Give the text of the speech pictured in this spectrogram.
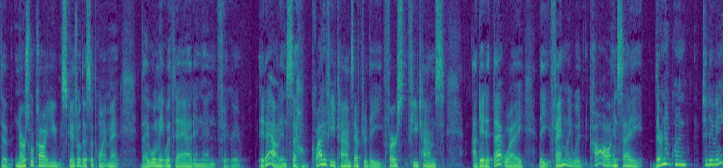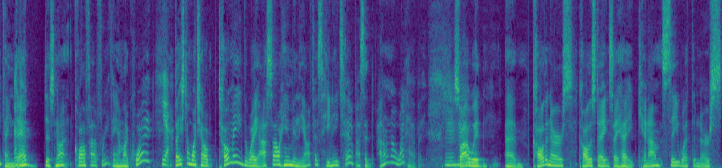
the nurse will call you, schedule this appointment. They will meet with dad and then figure it, it out. And so, quite a few times after the first few times I did it that way, the family would call and say, they're not going to do anything. Dad does not qualify for anything. I'm like, what? Yeah. Based on what y'all told me, the way I saw him in the office, he needs help. I said, I don't know what happened. So I would um, call the nurse, call the state, and say, hey, can I see what the nurse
